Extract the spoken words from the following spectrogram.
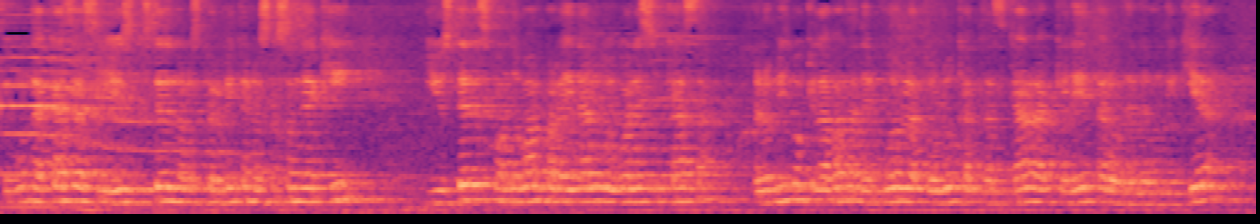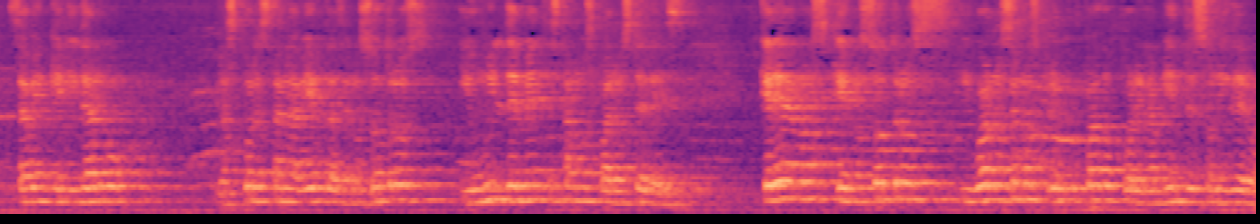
segunda casa, si es que ustedes nos lo permiten, los que son de aquí, y ustedes cuando van para Hidalgo igual es su casa, a lo mismo que la banda de Puebla, Toluca, Tlaxcala, Querétaro, desde donde quiera, saben que en Hidalgo las puertas están abiertas de nosotros y humildemente estamos para ustedes. Créanos que nosotros igual nos hemos preocupado por el ambiente sonidero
